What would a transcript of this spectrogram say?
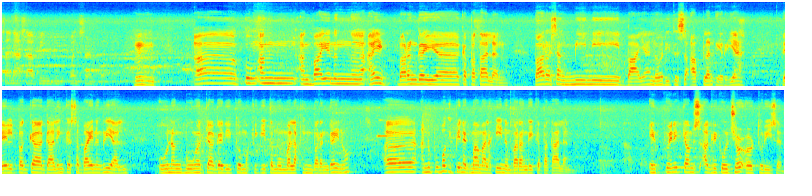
sa nasabing concern po. Mm. Ah, kung ang ang bayan ng ah, ay Barangay ah, Kapatalan para siyang mini bayan no dito sa Upland area. Dahil pagka galing ka sa bayan ng Real, unang bungad ka agad dito makikita mo malaking barangay no. Ah, ano po bang ipinagmamalaki ng Barangay Kapatalan? In, when it comes agriculture or tourism?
